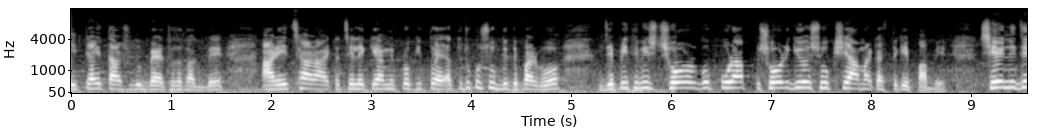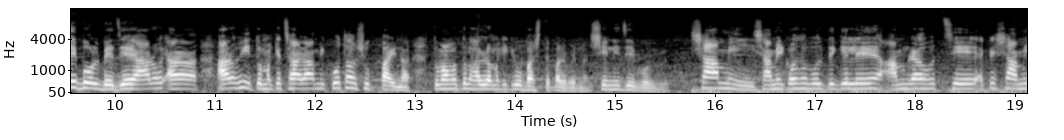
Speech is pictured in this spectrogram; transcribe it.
এইটাই তার শুধু ব্যর্থতা থাকবে। আর এছাড়া একটা ছেলেকে আমি প্রকৃত এতটুকু সুখ দিতে পারব যে পৃথিবীর স্বর্গ, পুরা স্বর্গীয় সুখ সে আমার কাছ থেকেই পাবে। সে নিজেই বলবে যে, আরও আরোহী, তোমাকে ছাড়া আমি কোথাও সুখ পাই না, তোমার মতো ভালো আমাকে কেউ বাসতে পারবে না। সে নিজেই বলবে। স্বামী, স্বামীর কথা বলতে গেলে আমরা হচ্ছে একটা স্বামী,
